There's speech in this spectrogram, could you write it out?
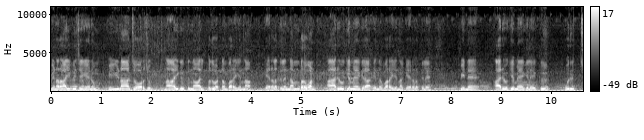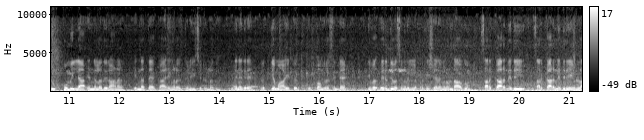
പിണറായി വിജയനും വീണ ജോർജും നായികക്ക് നാൽപ്പത് വട്ടം പറയുന്ന കേരളത്തിലെ നമ്പർ വൺ ആരോഗ്യ മേഖല എന്ന് പറയുന്ന കേരളത്തിലെ പിന്നെ ആരോഗ്യ മേഖലയ്ക്ക് ഒരു ചുക്കുമില്ല എന്നുള്ളതിലാണ് ഇന്നത്തെ കാര്യങ്ങൾ തെളിയിച്ചിട്ടുള്ളത്. ഇതിനെതിരെ കൃത്യമായിട്ട് യൂത്ത് കോൺഗ്രസിന്റെ ദിവ വരും ദിവസങ്ങളിൽ പ്രതിഷേധങ്ങളുണ്ടാകും. സർക്കാരിനെതിരെ സർക്കാരിനെതിരെയുള്ള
